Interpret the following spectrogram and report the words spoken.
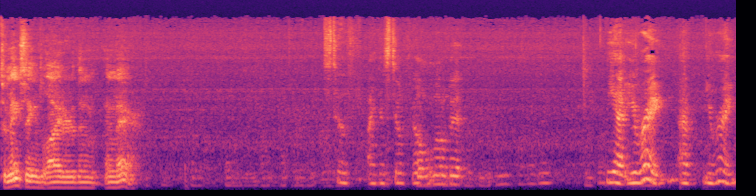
to me, seems lighter than in there. Still, I can still feel a little bit. Yeah, you're right. Uh, you're right.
